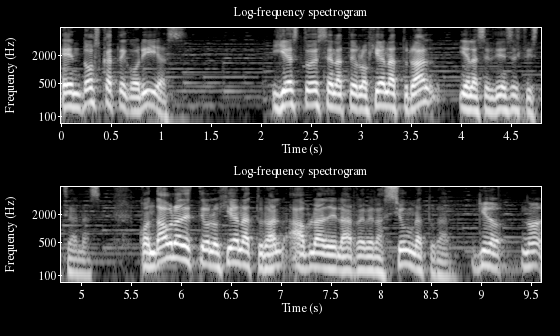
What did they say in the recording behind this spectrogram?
en dos categorías. Y esto es en la teología natural y en las evidencias cristianas. Cuando habla de teología natural, habla de la revelación natural. Guido, no,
